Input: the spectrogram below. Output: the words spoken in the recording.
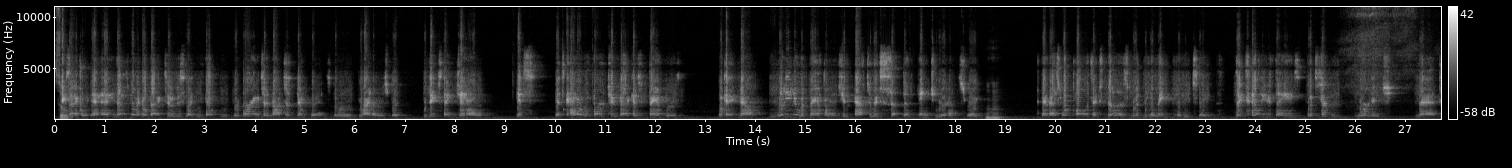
So exactly, and and that's what I go back to. Is like refer- referring to not just Democrats or RINOs, but the deep state in general. It's it's kind of referred to back as vampirism. Okay, now what do you do with vampires? You have to accept them into your house, right? hmm And that's what politics does with the elite and the deep state. They tell you things with certain wordage that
